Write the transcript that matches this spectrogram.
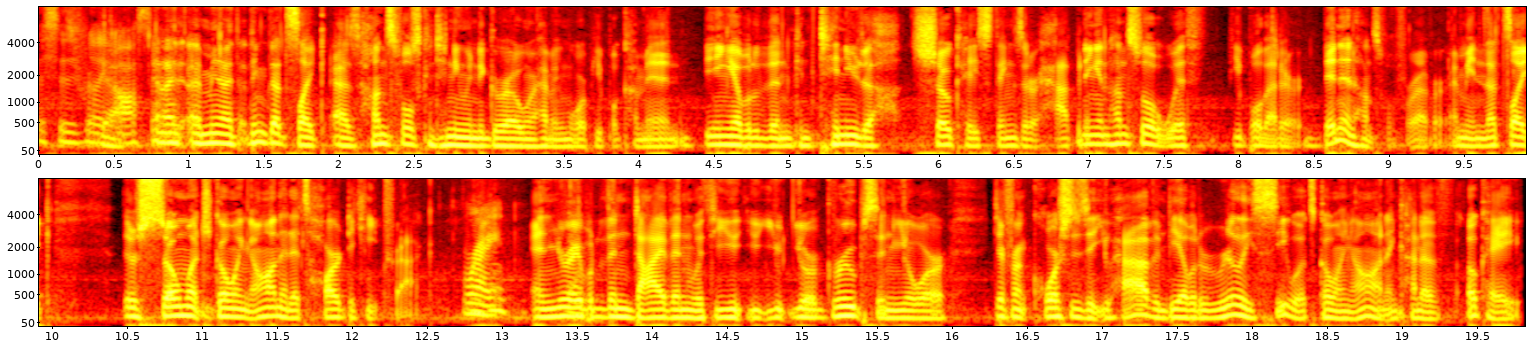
this is really awesome. And I, I mean, I think that's like as Huntsville's continuing to grow, and we're having more people come in, being able to then continue to showcase things that are happening in Huntsville with people that have been in Huntsville forever. I mean, that's like there's so much going on that it's hard to keep track. right. And you're able to then dive in with you, you, your groups and your different courses that you have, and be able to really see what's going on and kind of okay,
